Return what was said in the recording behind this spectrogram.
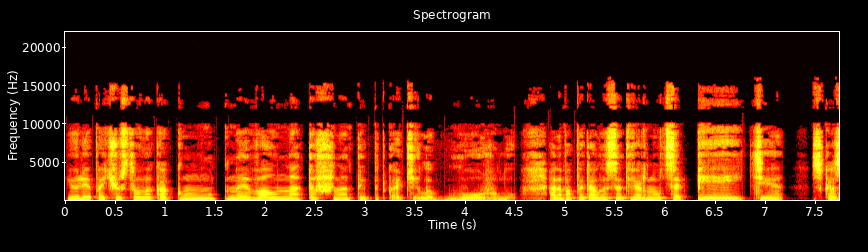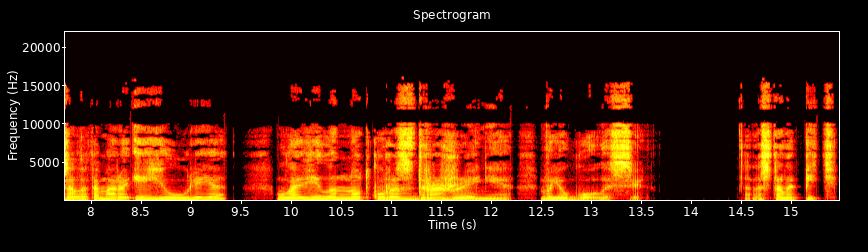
Юлия почувствовала, как мутная волна тошноты подкатила к горлу. Она попыталась отвернуться. «Пейте!» — сказала Тамара, и Юлия уловила нотку раздражения в ее голосе. Она стала пить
